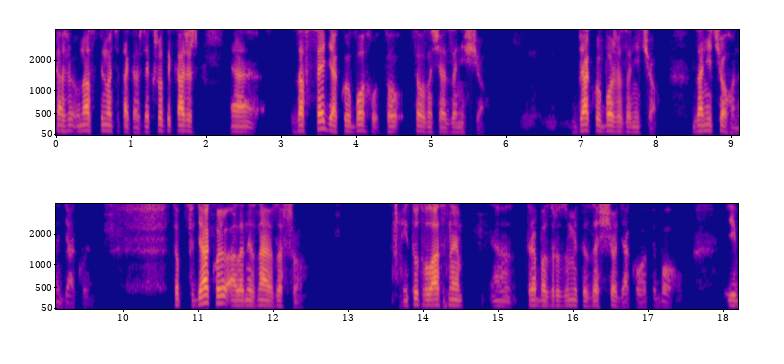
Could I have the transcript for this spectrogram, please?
каже, у нас в спільноті так кажуть, якщо ти кажеш е, за все дякую Богу, то це означає за ніщо. Дякую Боже за нічого. За нічого не дякую. Тобто дякую, але не знаю за що. І тут, власне, е, треба зрозуміти, за що дякувати Богу. І,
